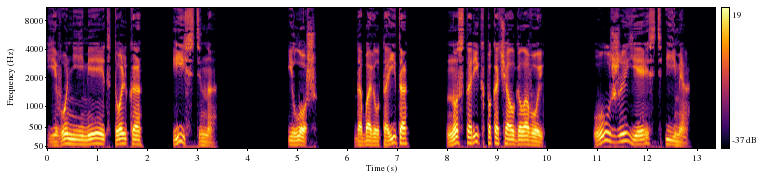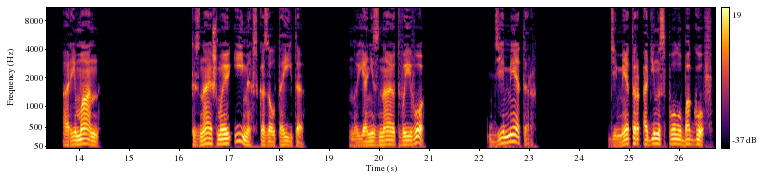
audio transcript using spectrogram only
Его не имеет только истина и ложь, добавил Таита, но старик покачал головой. «У лжи есть имя. Ариман». «Ты знаешь мое имя», — сказал Таита. «Но я не знаю твоего». «Деметр». «Деметр — один из полубогов».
